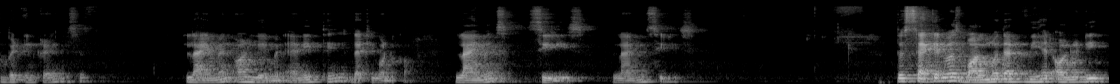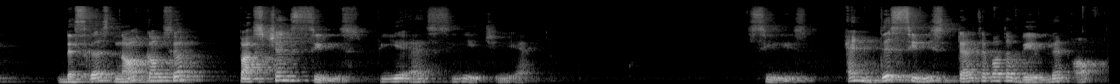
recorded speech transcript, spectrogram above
a bit incorrect. This is Lyman or Lyman, anything that you want to call. Lyman's series, Lyman series. The second was Balmer that we had already discussed. Now comes your Paschen series. P-A-S-C-H-E-N series and this series tells about the wavelength of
